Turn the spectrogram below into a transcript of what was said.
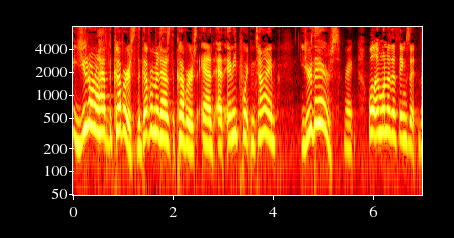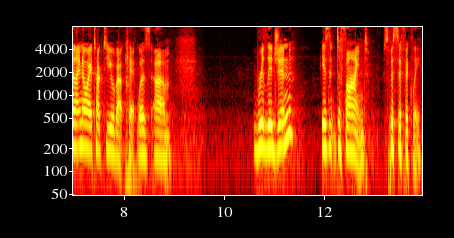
you don't have the covers. The government has the covers, and at any point in time, you're theirs. Right. Well, and one of the things that, that I know I talked to you about, Kit, was um, religion isn't defined specifically.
